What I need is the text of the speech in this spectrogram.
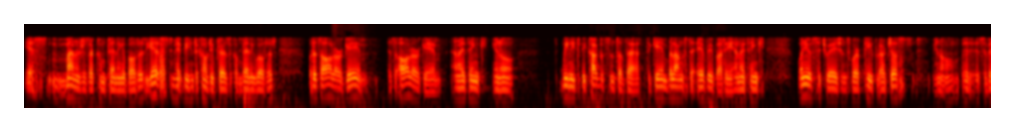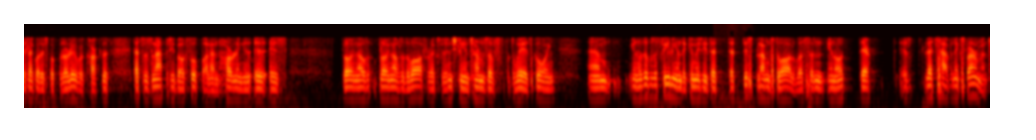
yes, managers are complaining about it. Yes, maybe the county players are complaining about it, but it's all our game. It's all our game, and I think you know we need to be cognizant of that. The game belongs to everybody, and I think when you have situations where people are just, you know, it's a bit like what I spoke about earlier with Cork that that there's an apathy about football and hurling is, is blowing out blowing out of the water exponentially in terms of the way it's going. Um, you know, there was a feeling in the committee that, that this belongs to all of us, and you know, there, let's have an experiment.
